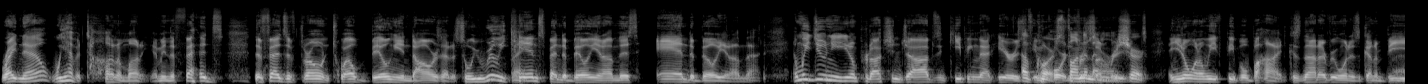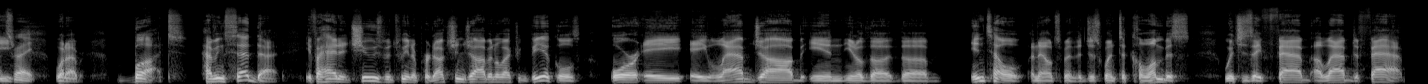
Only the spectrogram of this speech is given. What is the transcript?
Right now, we have a ton of money. I mean, the feds, the feds have thrown twelve billion dollars at us, so we really Right. can spend a billion on this and a billion on that. And we do need, you know, production jobs and keeping that here is Of course, important for some fundamentally, sure. reasons. And you don't want to leave people behind because not everyone is going to be right. whatever. But having said that, if I had to choose between a production job in electric vehicles or a a lab job in you know the the Intel announcement that just went to Columbus, which is a fab a lab to fab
